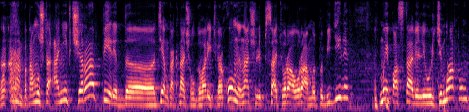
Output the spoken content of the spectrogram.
Потому что они вчера, перед э, тем, как начал говорить Верховный, начали писать «Ура, ура, мы победили!» Мы поставили ультиматум.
